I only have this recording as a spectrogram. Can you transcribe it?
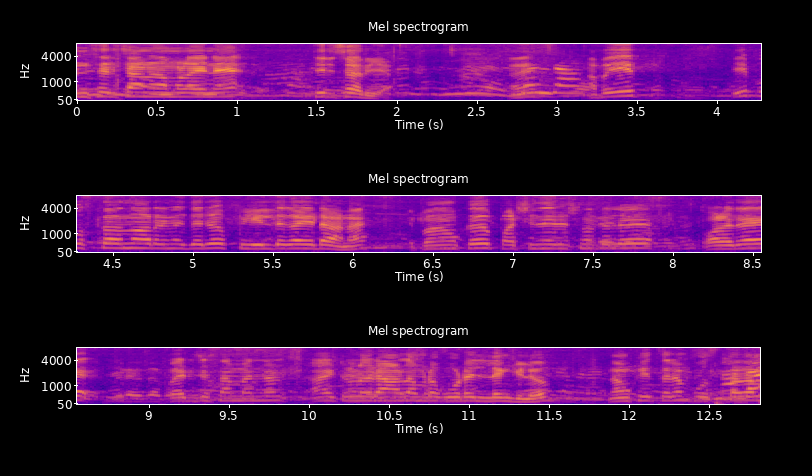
അനുസരിച്ചാണ് നമ്മളതിനെ തിരിച്ചറിയുക. ഏഹ് അപ്പൊ ഈ ഈ പുസ്തകം എന്ന് പറയുന്നത് ഇതൊരു ഫീൽഡ് ഗൈഡാണ് ഇപ്പൊ നമുക്ക് പക്ഷി നിരീക്ഷണത്തിൽ വളരെ പരിചയസമ്പന്നൻ ആയിട്ടുള്ള ഒരാൾ നമ്മുടെ കൂടെ ഇല്ലെങ്കിലും നമുക്ക് ഇത്തരം പുസ്തകം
